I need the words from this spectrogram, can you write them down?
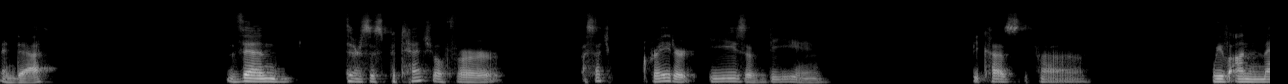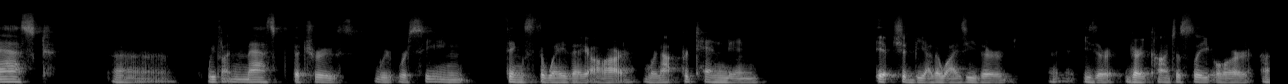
and death, then there's this potential for such greater ease of being because uh, we've unmasked uh, we've unmasked the truth. We're, we're seeing things the way they are. We're not pretending it should be otherwise either uh, either very consciously or uh,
